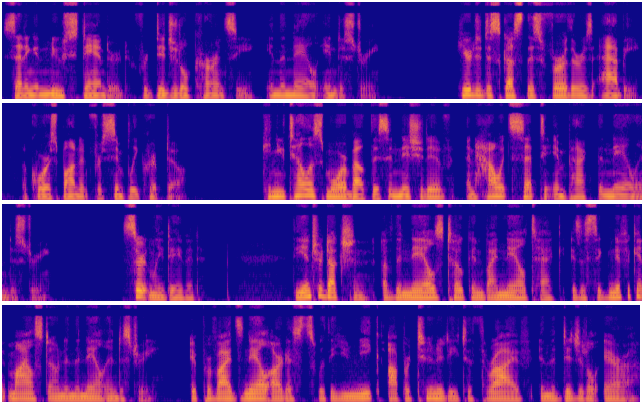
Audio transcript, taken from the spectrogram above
setting a new standard for digital currency in the nail industry. Here to discuss this further is Abby, a correspondent for Simply Crypto. Can you tell us more about this initiative and how it's set to impact the nail industry? Certainly, David. The introduction of the Nails token by Nailtech is a significant milestone in the nail industry. It provides nail artists with a unique opportunity to thrive in the digital era.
